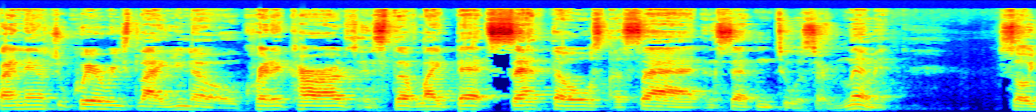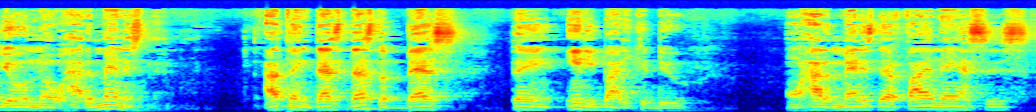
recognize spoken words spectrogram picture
financial queries like, you know, credit cards and stuff like that, set those aside and set them to a certain limit so you'll know how to manage them. I think that's that's the best thing anybody could do on how to manage their finances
